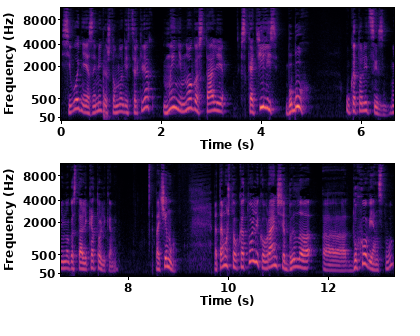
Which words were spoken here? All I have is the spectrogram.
Сегодня я заметил, что в многих церквях мы немного стали скатились, бубух, у католицизм. Мы немного стали католиками. Почему? Потому что у католиков раньше было э, духовенство,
